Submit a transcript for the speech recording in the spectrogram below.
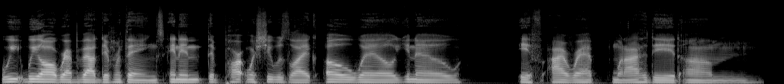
we we all rap about different things," and then the part where she was like, "Oh well, you know." if I rap when I did um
